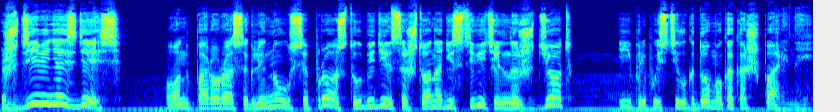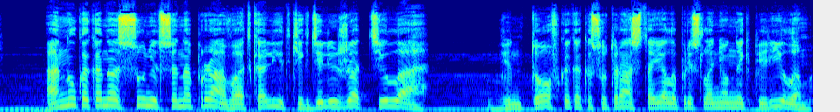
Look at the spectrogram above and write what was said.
Жди меня здесь!» Он пару раз оглянулся, просто убедиться, что она действительно ждет, и припустил к дому как ошпаренный. А ну, как она сунется направо от калитки, где лежат тела. Винтовка, как и с утра, стояла прислоненной к перилам.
